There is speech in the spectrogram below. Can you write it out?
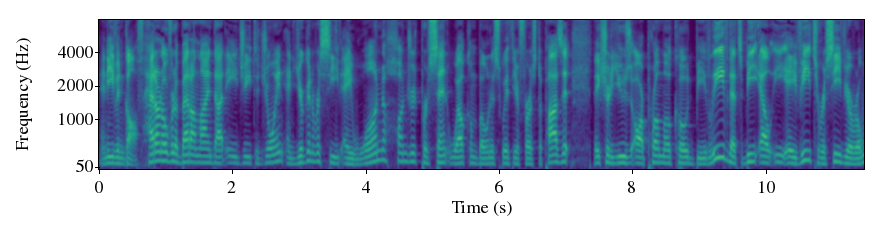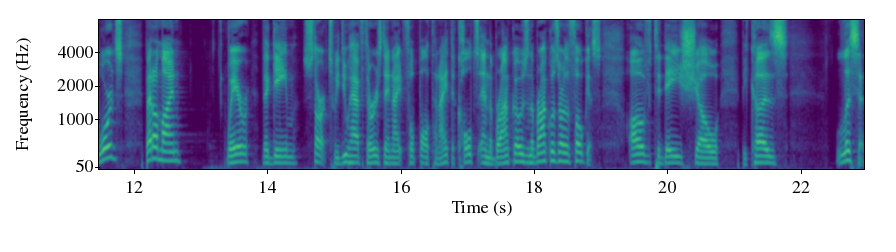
and even golf. Head on over to betonline.ag to join, and you're going to receive a 100% welcome bonus with your first deposit. Make sure to use our promo code BLEAV, that's B L E A V, to receive your rewards. BetOnline where the game starts. We do have Thursday night football tonight, the Colts and the Broncos, and the Broncos are the focus of today's show because listen,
